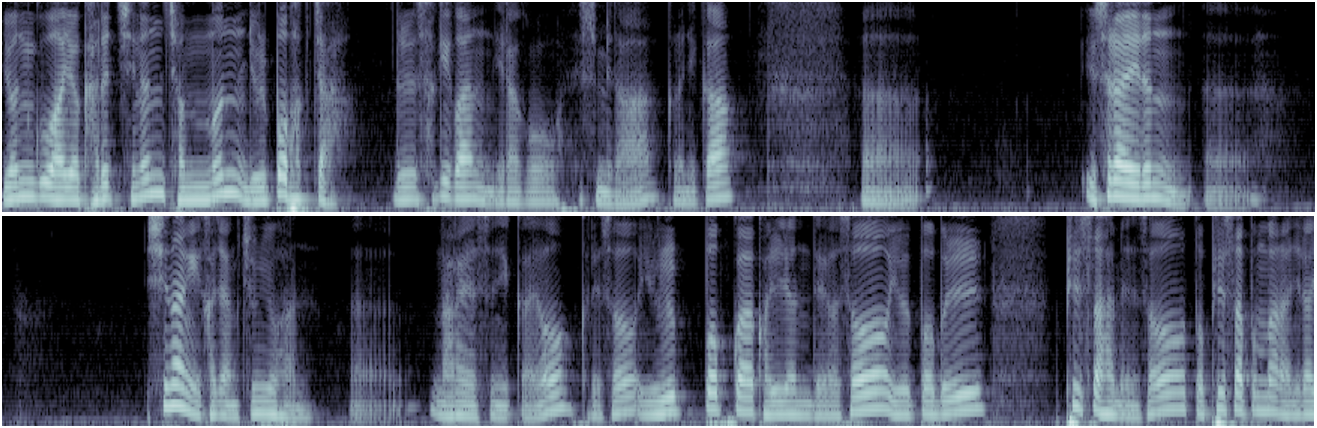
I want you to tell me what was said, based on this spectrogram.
연구하여 가르치는 전문 율법학자 서기관이라고 했습니다. 그러니까 어, 이스라엘은 어, 신앙이 가장 중요한 어, 나라였으니까요. 그래서 율법과 관련되어서 율법을 필사하면서 또 필사뿐만 아니라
